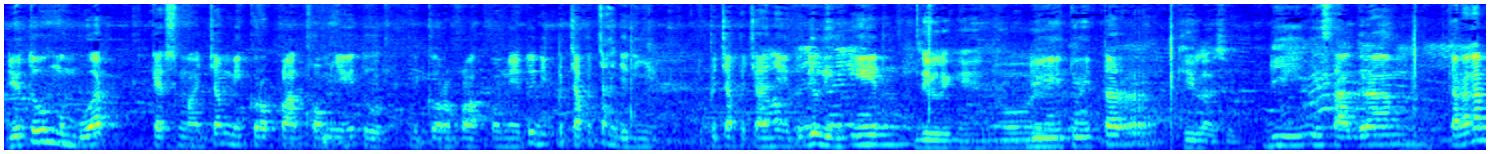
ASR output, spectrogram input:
dia tuh membuat kayak semacam mikro platformnya itu mikro platformnya itu dipecah-pecah jadinya dipecah-pecahnya itu di LinkedIn Di LinkedIn. Oh, di iya. Twitter gila sih. di Instagram karena kan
